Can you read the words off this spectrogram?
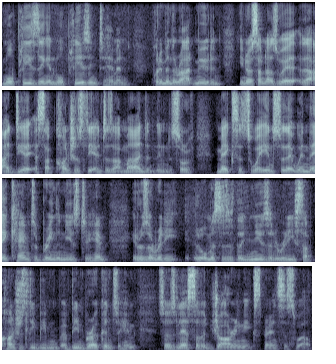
more pleasing and more pleasing to him and put him in the right mood. And you know, sometimes where the idea subconsciously enters our mind and, and sort of makes its way in, so that when they came to bring the news to him, it was already almost as if the news had already subconsciously been, been broken to him. So it was less of a jarring experience as well.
